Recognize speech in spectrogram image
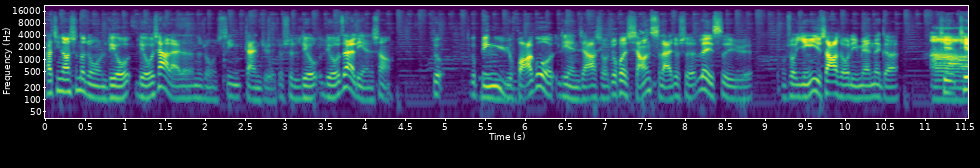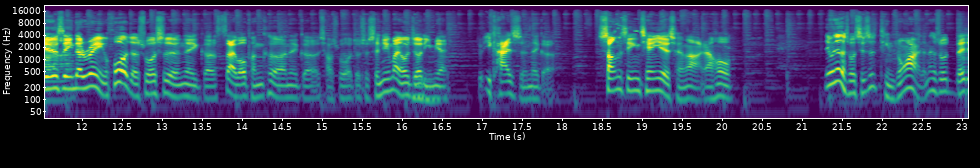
它经常是那种流流下来的那种心感觉，就是流流在脸上，就这个冰雨划过脸颊的时候，就会想起来，就是类似于我们说《银翼杀手》里面那个 Tears in the Rain，或者说是那个赛博朋克那个小说，就是《神经漫游者》里面，就一开始那个伤心千叶城啊，然后因为那个时候其实挺中二的，那个时候得。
